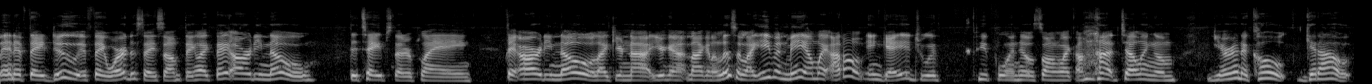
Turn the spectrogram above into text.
And if they do, if they were to say something, like they already know the tapes that are playing. They already know, like you're not, you're not, not going to listen. Like even me, I'm like, I don't engage with people in Hillsong. Like I'm not telling them you're in a cult, get out.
